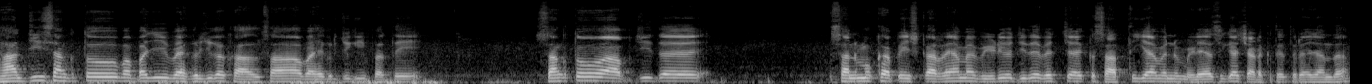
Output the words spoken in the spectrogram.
ਹਾਂਜੀ, ਸੰਗਤੋ, ਬਾਬਾ ਜੀ, ਵਾਹਿਗੁਰੂ ਜੀ ਕਾ ਖਾਲਸਾ, ਵਾਹਿਗੁਰੂ ਜੀ ਕੀ ਫਤਿਹ। ਸੰਗਤੋ, ਆਪ ਜੀ ਦੇ ਸਨਮੁਖਾ ਪੇਸ਼ ਕਰ ਰਿਹਾ ਮੈਂ ਵੀਡੀਓ, ਜਿਹਦੇ ਵਿੱਚ ਇੱਕ ਸਾਥੀ ਆ, ਮੈਨੂੰ ਮਿਲਿਆ ਸੀਗਾ, ਸੜਕ ਤੇ ਤੁਰਿਆ ਜਾਂਦਾ।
